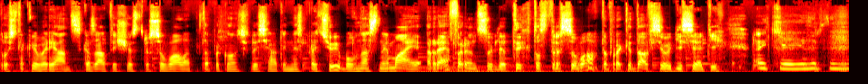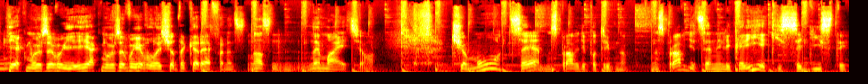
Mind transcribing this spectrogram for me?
ось такий варіант сказати, що стресувала та прокинувся о 10 не спрацює, бо в нас немає референсу для тих, хто стресував та прокидався о 10 Окей, я зрозуміла. Як ми вже як ми вже виявили, що таке референс. У нас немає цього. Чому це насправді потрібно? Насправді це не лікарі, якісь садісти,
